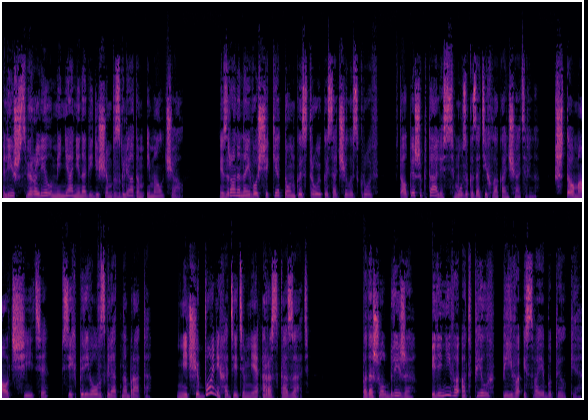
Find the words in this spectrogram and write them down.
лишь сверлил меня ненавидящим взглядом и молчал. Из раны на его щеке тонкой струйкой сочилась кровь, в толпе шептались, музыка затихла окончательно. «Что молчите?» — псих перевел взгляд на брата. «Ничего не хотите мне рассказать?» Подошел ближе и лениво отпил пиво из своей бутылки.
